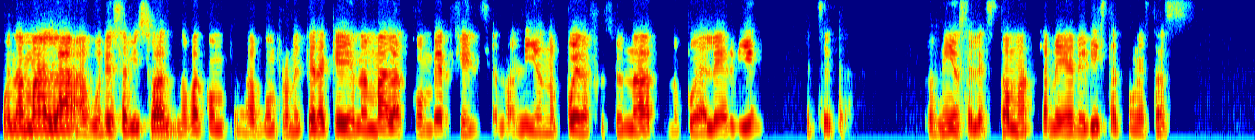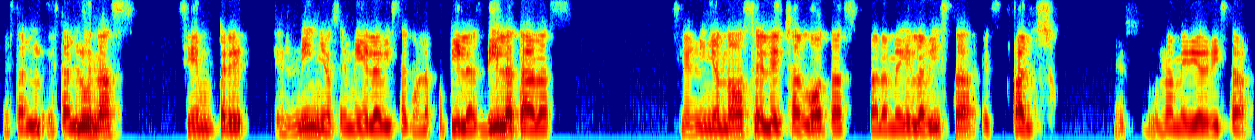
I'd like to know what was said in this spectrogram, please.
Una mala agudeza visual nos va a, comprometer a que haya una mala convergencia, ¿no? El niño no pueda funcionar, no pueda leer bien, etc. Los niños se les toma la medida de vista con estas, estas, estas lunas. Siempre el niño se mide la vista con las pupilas dilatadas. Si el niño no se le echa gotas para medir la vista, es falso. Es una medida de vista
